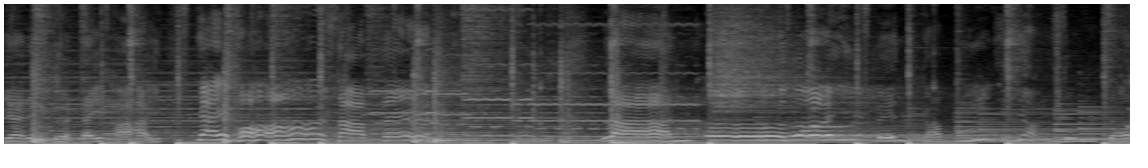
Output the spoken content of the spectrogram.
อย่าได้เกิดได้ภายยาให้ขอสาบแสงหลานเอ้ยเป็นกรรมที่อย่างสุนเจ้า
